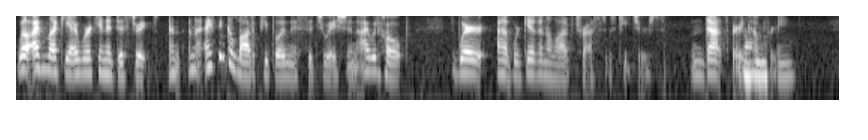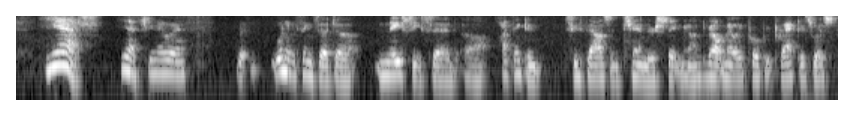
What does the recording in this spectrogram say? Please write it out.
well i'm lucky i work in a district and, and i think a lot of people in this situation i would hope where uh, we're given a lot of trust as teachers and that's very comforting Yes, yes, you know, and the, one of the things that uh, NAEYC said, uh, I think in 2010, their statement on developmentally appropriate practice was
